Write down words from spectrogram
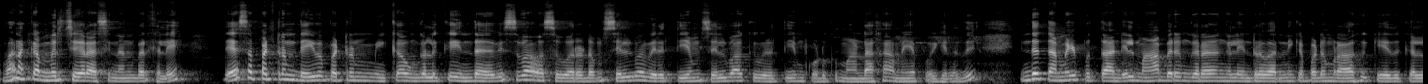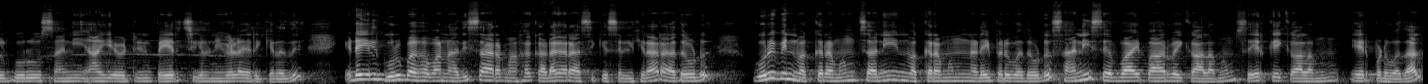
வணக்கம் விருச்சிகராசி நண்பர்களே. தேசப்பற்றும் தெய்வப்பற்றும் மிக்க உங்களுக்கு இந்த விசுவாவசு வருடம் செல்வ விருத்தியும் செல்வாக்கு விருத்தியும் கொடுக்கும் ஆண்டாக அமையப் போகிறது. இந்த தமிழ் புத்தாண்டில் மாபெரும் கிரகங்கள் என்று வர்ணிக்கப்படும் ராகு கேதுக்கள் குரு சனி ஆகியவற்றின் பெயர்ச்சிகள் நிகழ இருக்கிறது. இடையில் குரு பகவான் அதிசாரமாக கடகராசிக்கு செல்கிறார். அதோடு குருவின் வக்கரமும் சனியின் வக்கரமும் நடைபெறுவதோடு சனி செவ்வாய் பார்வை காலமும் சேர்க்கை காலமும் ஏற்படுவதால்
